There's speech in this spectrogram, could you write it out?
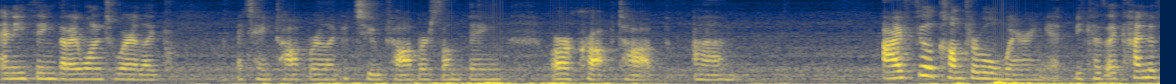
anything that I wanted to wear, like a tank top or like a tube top or something, or a crop top, um, I feel comfortable wearing it because I kind of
